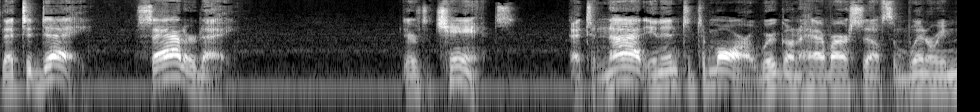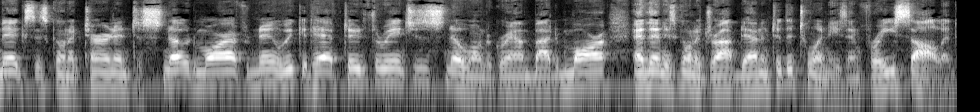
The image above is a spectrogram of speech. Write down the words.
that today, Saturday, there's a chance that tonight and into tomorrow we're going to have ourselves some wintry mix. It's going to turn into snow tomorrow afternoon. We could have two to three inches of snow on the ground by tomorrow, and then it's going to drop down into the 20s and freeze solid.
